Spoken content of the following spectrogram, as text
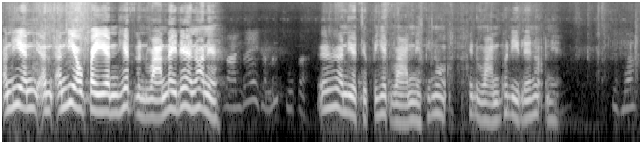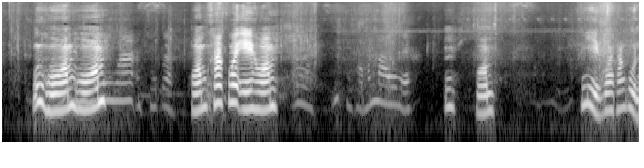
อันนี้อันอันอันนี้เอาไปอันเฮ็ดหวานได้เด้เนาะเนี่ยทานได้ค่ะมันสุกอะเอออันนี้จะไปเฮ็ดหวานเนี่ยพี่น้องเฮ็ดหวานพอดีเลยเนาะเนี่ยอุ้ยหอมหอมหอมคักว่าเอหอมเอมนสุกของมันเหอมนี่อีกว่าทั้งคุณ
